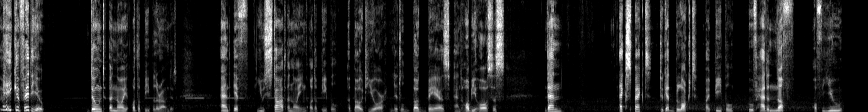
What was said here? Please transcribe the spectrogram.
make a video. Don't annoy other people around it. And if you start annoying other people about your little bugbears and hobby horses, then expect to get blocked by people who've had enough of you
